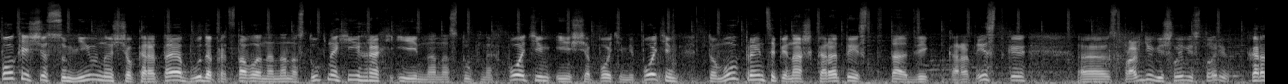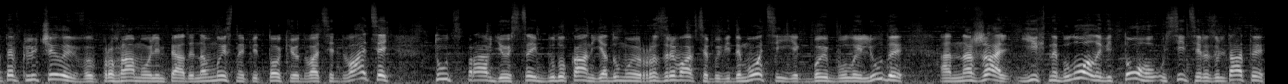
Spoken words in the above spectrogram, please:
поки що сумнівно, що карате буде представлене на наступних іграх і на наступних потім, і ще потім, і потім. Тому, в принципі, наш каратист та дві каратистки е, справді увійшли в історію. Карате включили в програму Олімпіади навмисне під Токіо 2020. Тут справді ось цей будокан, я думаю, розривався би від емоцій, якби були люди. На жаль, їх не було, але від того усі ці результати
